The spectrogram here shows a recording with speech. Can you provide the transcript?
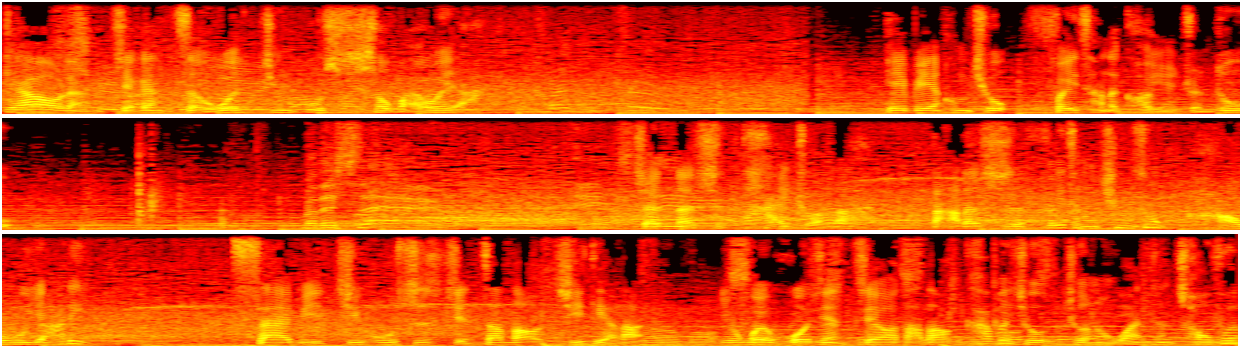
漂亮，这杆走位几乎是手摆位啊！这边红球非常的考验准度，真的是太准了，打的是非常轻松，毫无压力。塞比几乎是紧张到极点了，因为火箭只要打到咖啡球就能完成超分。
